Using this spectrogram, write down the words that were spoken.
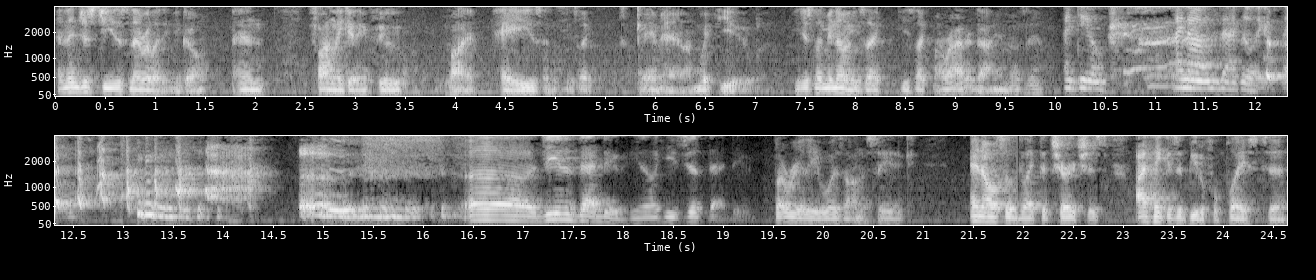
and then just Jesus never letting me go and finally getting through my haze and he's like okay man I'm with you. He just let me know he's like he's like my ride or die. You know what I'm saying? I do. I know exactly what you're saying. uh, Jesus, that dude. You know, he's just that dude. But really, it was honestly, like, and also like the church is, I think, is a beautiful place to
